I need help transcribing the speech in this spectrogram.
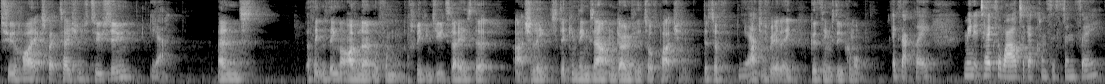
too high expectations too soon? Yeah. And I think the thing that I've learned from speaking to you today is that actually sticking things out and going through the tough patches, the tough Yeah. patches, really, good things do come up. Exactly. I mean, it takes a while to get consistency.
